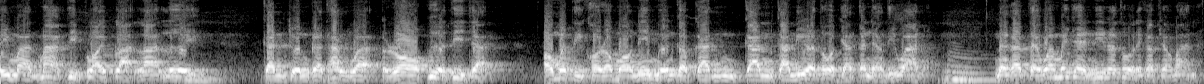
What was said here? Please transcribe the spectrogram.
ริมาณมากที่ปล่อยปละละเลย กันจนกระทั่งว่ารอเพื่อที่จะเอามติคอรมอนี้เหมือนกับการการการนิรโทษอย่างกันอย่างที่ว่านะนะครับ แต่ว่าไม่ใช่นิรโทษให้กับชาวบ้านนะ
